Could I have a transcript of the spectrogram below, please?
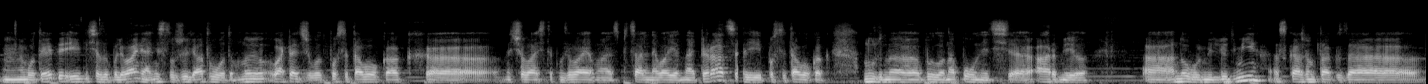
Вот и это, и эти все заболевания, они служили отводом. Ну, и, опять же, вот после того, как э, началась так называемая специальная военная операция, и после того, как нужно было наполнить э, армию э, новыми людьми, скажем так, за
